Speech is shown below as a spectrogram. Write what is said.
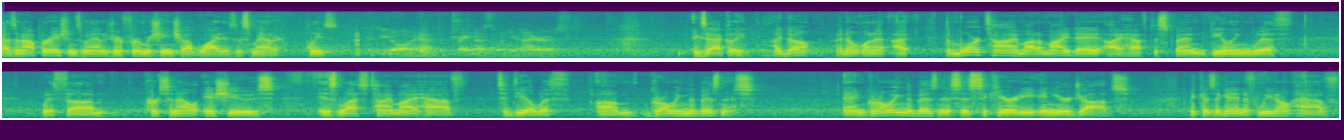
As an operations manager for a machine shop, why does this matter? Please. Because you don't want to have to train us when you hire us. Exactly. I don't. I don't want to. I, the more time out of my day I have to spend dealing with with um, personnel issues is less time I have to deal with um, growing the business. And growing the business is security in your jobs. Because again, if we don't have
